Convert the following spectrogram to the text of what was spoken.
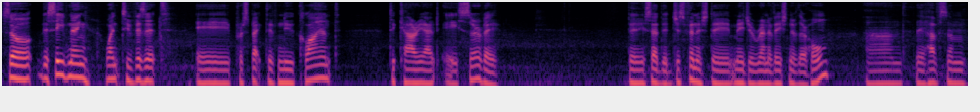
So, this evening, went to visit a prospective new client to carry out a survey they said they'd just finished a major renovation of their home and they have some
